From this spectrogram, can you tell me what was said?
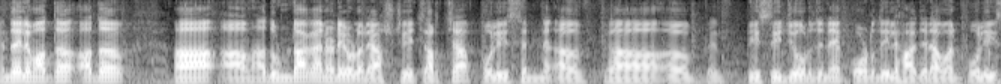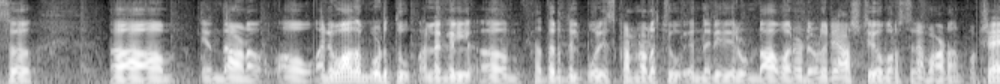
എന്തായാലും അത് അത് അതുണ്ടാകാനിടയുള്ള രാഷ്ട്രീയ ചർച്ച പോലീസിന്റെ പി സി ജോർജിനെ കോടതിയിൽ ഹാജരാവാൻ പോലീസ് എന്താണ് അനുവാദം കൊടുത്തു അല്ലെങ്കിൽ അത്തരത്തിൽ പോലീസ് കണ്ണടച്ചു എന്ന രീതിയിൽ ഉണ്ടാവാനിടയുള്ള രാഷ്ട്രീയ വിമർശനമാണ്. പക്ഷേ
